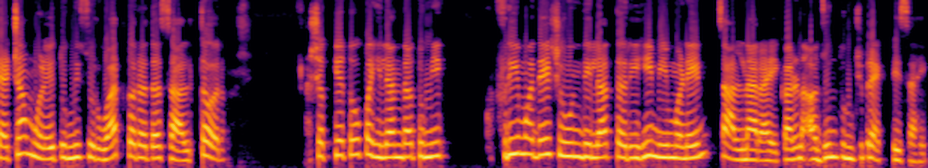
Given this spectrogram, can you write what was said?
त्याच्यामुळे तुम्ही सुरुवात करत असाल तर शक्यतो पहिल्यांदा तुम्ही फ्रीमध्ये शिवून दिला तरीही मी म्हणेन चालणार आहे कारण अजून तुमची प्रॅक्टिस आहे.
